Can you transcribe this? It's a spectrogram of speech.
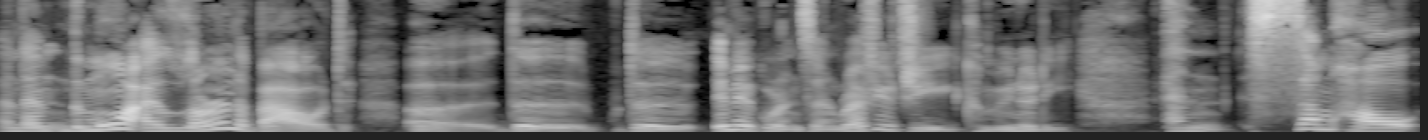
and then the more I learned about uh, the the immigrants and refugee community, and somehow,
